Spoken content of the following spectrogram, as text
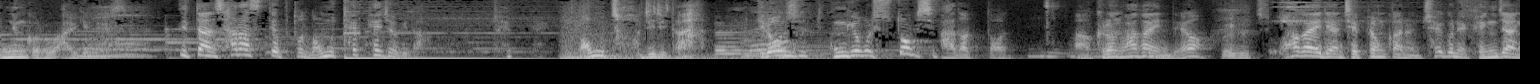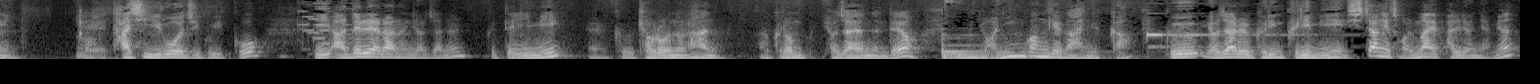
있는 거로 알게 되었습니다. 일단 살았을 때부터 너무 퇴폐적이다. 너무 저질이다. 이런 공격을 수도 없이 받았던 아, 그런 화가인데요. 화가에 대한 재평가는 최근에 굉장히 예, 다시 이루어지고 있고 이 아델레라는 여자는 그때 이미 예, 그 결혼을 한 아, 그런 여자였는데요. 연인 관계가 아닐까? 그 여자를 그린 그림이 시장에서 얼마에 팔렸냐면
